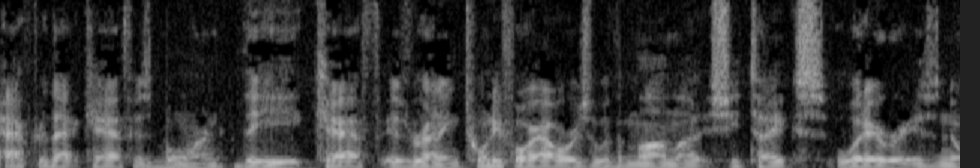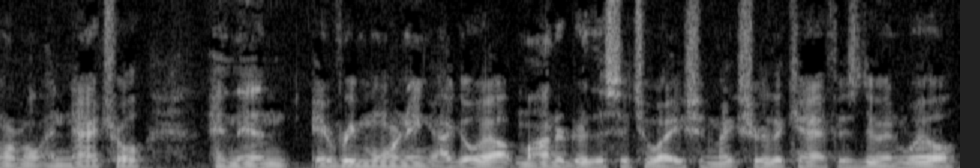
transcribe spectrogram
after that calf is born, the calf is running 24 hours with the mama. She takes whatever is normal and natural. And then every morning I go out, monitor the situation, make sure the calf is doing well,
